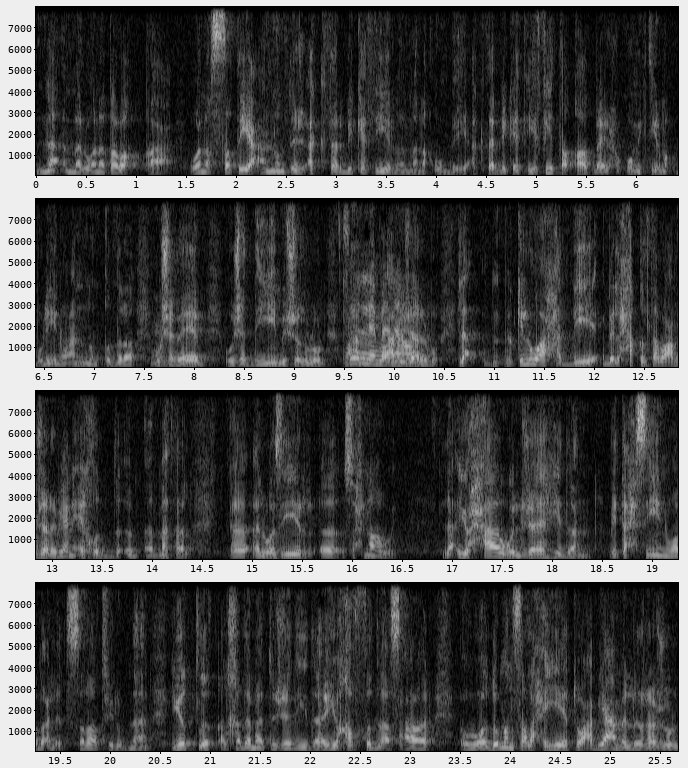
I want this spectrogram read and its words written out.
نأمل ونتوقع ونستطيع أن ننتج أكثر بكثير مما نقوم به أكثر بكثير. في طاقات بهي الحكومة كثير مقبولين وعندهم قدرة وشباب وجديين بشغلهم وعم, وعم يجربوا لا كل واحد بالحقل تبعه عم يجرب يعني أخذ مثل آه، الوزير آه، صحناوي. لا يحاول جاهدا بتحسين وضع الاتصالات في لبنان. يطلق الخدمات الجديدة يخفض الأسعار وضمن صلاحياته عم يعمل الرجل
